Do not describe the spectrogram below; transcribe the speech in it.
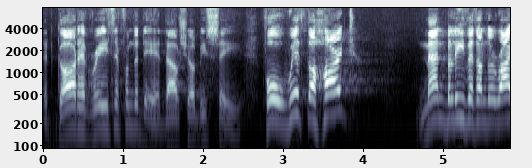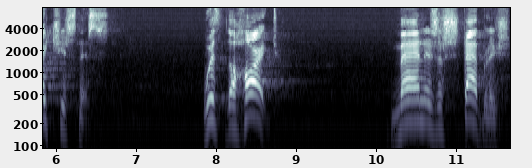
that God hath raised him from the dead, thou shalt be saved. For with the heart man believeth unto righteousness. With the heart man is established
